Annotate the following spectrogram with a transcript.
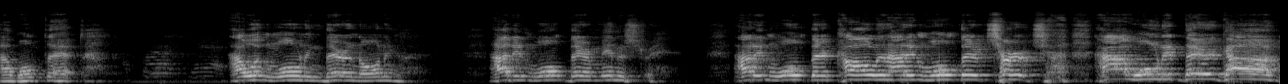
I want that. I wasn't wanting their anointing. I didn't want their ministry. I didn't want their calling. I didn't want their church. I wanted their God.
